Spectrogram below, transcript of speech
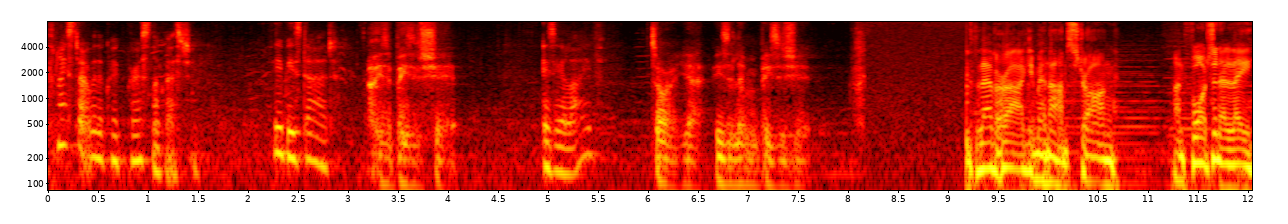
Can I start with a quick personal question? Phoebe's dad, Oh, he's a piece of shit. is he alive? Sorry, yeah, he's a living piece of shit. Clever argument, Armstrong. Unfortunately,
